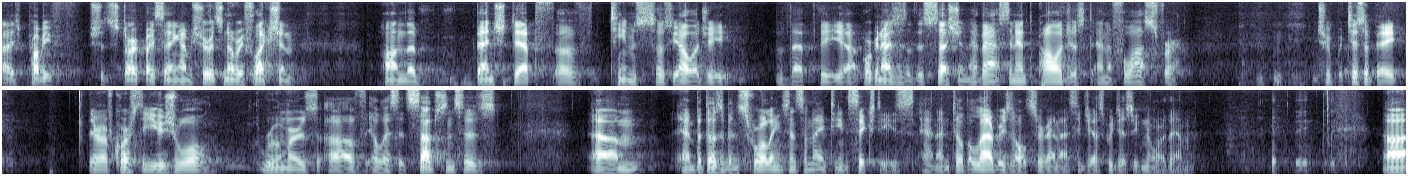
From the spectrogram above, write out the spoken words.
I probably should start by saying I'm sure it's no reflection on the bench depth of team sociology that the uh, organizers of this session have asked an anthropologist and a philosopher to participate. There are, of course, the usual rumors of illicit substances, um, and, but those have been swirling since the 1960s, and until the lab results are in, I suggest we just ignore them. uh,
